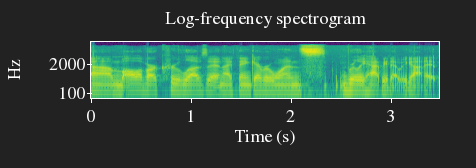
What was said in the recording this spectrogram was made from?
um, all of our crew loves it, and I think everyone's really happy that we got it.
